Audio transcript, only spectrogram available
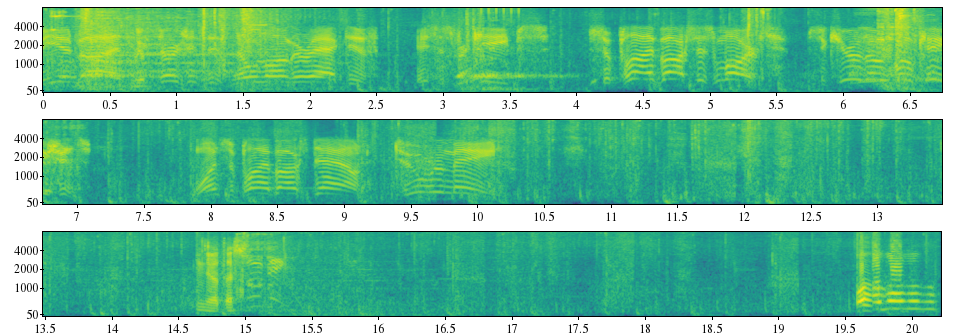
Be advised, resurgence is no longer active. This is for keeps. Supply boxes marked. Secure those locations. One supply box down. Two remain. Yeah, that's. Whoa, whoa, whoa, whoa.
